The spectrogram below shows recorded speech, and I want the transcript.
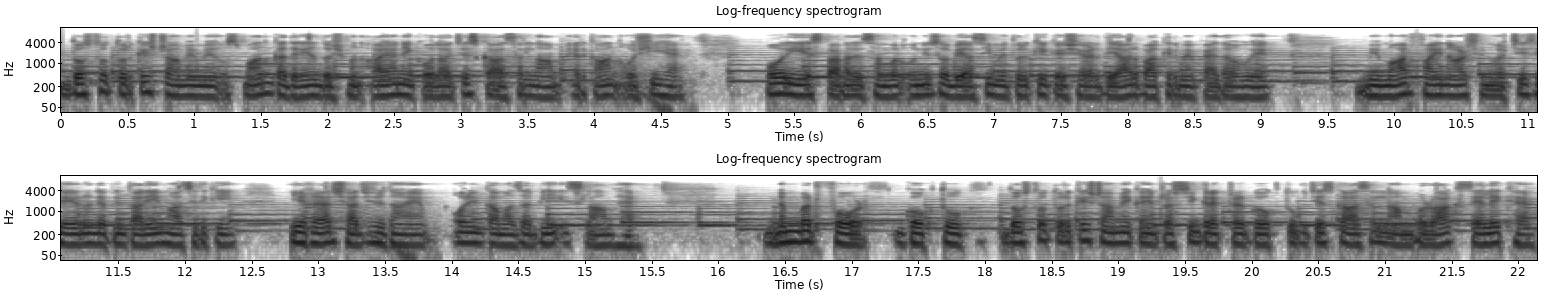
दोस्तों, तुर्किश ड्रामे में उस्मान का दरिया दुश्मन आया निकोला, जिसका असल नाम इरकान ओशी है और ये सतारह दिसंबर उन्नीस सौ बयासी में तुर्की के शहर दियार बाकिर में पैदा हुए। मीमार फ़ाइन आर्ट्स यूनिवर्सिटी से इन्होंने अपनी तालीम हासिल की। ये गैर शादीशुदा हैं और इनका मज़हब भी इस्लाम है। नंबर फोर गोकतूक दोस्तों, तुर्किश ड्रामे का इंटरेस्टिंग करेक्टर गोकतूक जिसका असल नाम बुराक सेलिक है,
